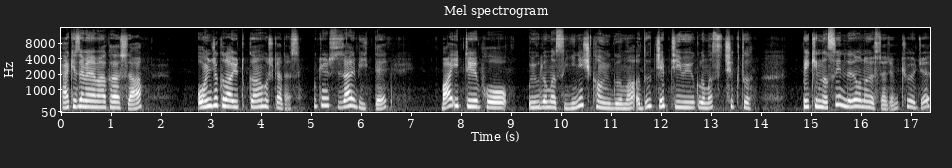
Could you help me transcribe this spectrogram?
Herkese merhaba arkadaşlar. Oyuncu Kral YouTube kanalına hoş geldiniz. Bugün sizlerle birlikte Bay İp Pro uygulaması yeni çıkan uygulama adı Cep TV uygulaması çıktı. Peki nasıl indirdi onu göstereceğim. İlk önce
